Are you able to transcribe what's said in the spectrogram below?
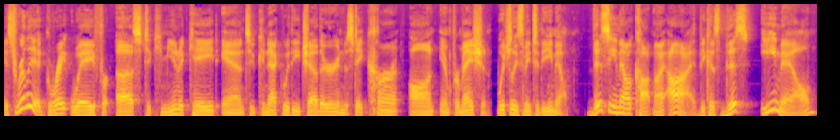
it's really a great way for us to communicate and to connect with each other and to stay current on information, which leads me to the email. This email caught my eye because this email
